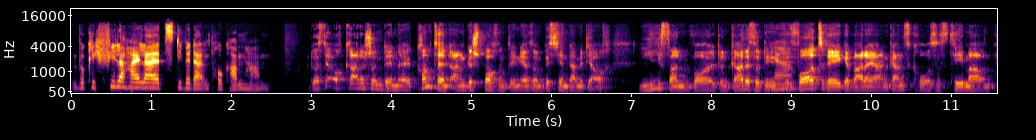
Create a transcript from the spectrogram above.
wirklich viele Highlights, die wir da im Programm haben. Du hast ja auch gerade schon den äh, Content angesprochen, den ihr so ein bisschen damit ja auch liefern wollt. Und gerade so diese ja. Vorträge war da ja ein ganz großes Thema. Und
